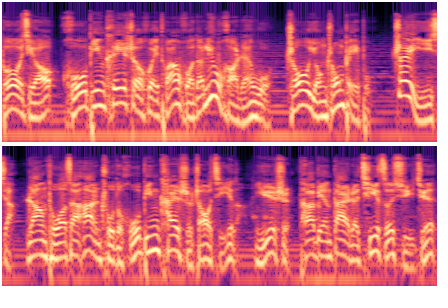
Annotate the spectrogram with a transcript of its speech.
不久，胡斌黑社会团伙的六号人物周永忠被捕。这一下让躲在暗处的胡斌开始着急了，于是他便带着妻子许娟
